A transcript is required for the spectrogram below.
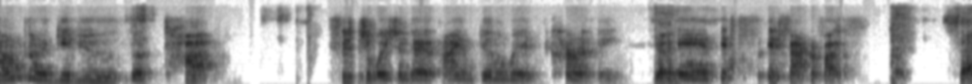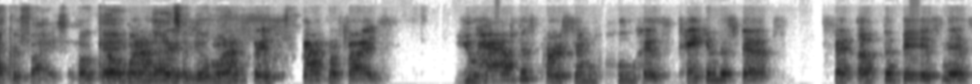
I'm going to give you the top situation that I am dealing with currently. Okay. And it's it's sacrifice. sacrifice. Okay. So when I That's say, a good one. When I say sacrifice, you have this person who has taken the steps, set up the business,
